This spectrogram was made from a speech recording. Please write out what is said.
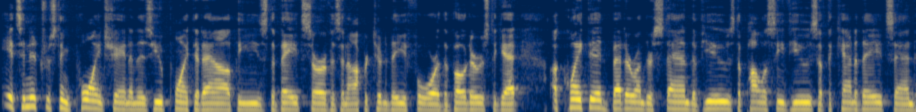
It's an interesting point, Shannon, as you pointed out. These debates serve as an opportunity for the voters to get acquainted, better understand the views, the policy views of the candidates, and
